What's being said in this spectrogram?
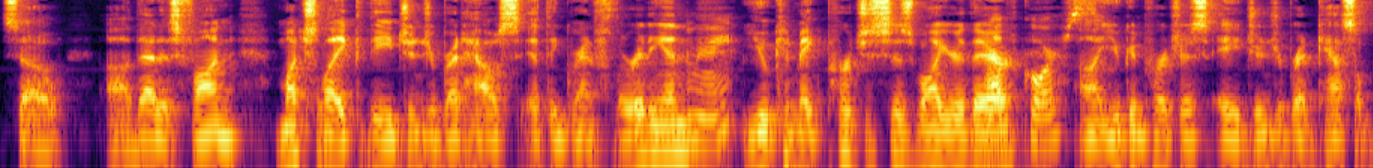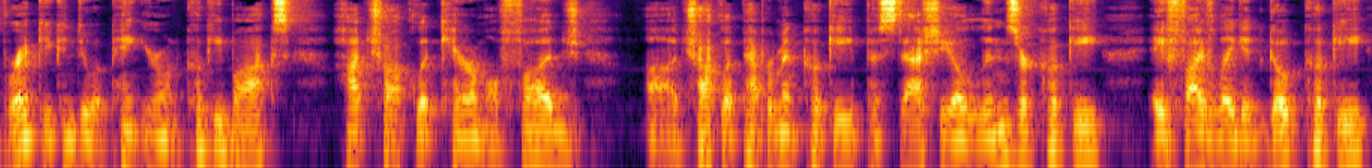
So uh, that is fun. Much like the gingerbread house at the Grand Floridian, Right. you can make purchases while you're there. Of course. Uh, you can purchase a gingerbread castle brick. You can do a paint your own cookie box, hot chocolate caramel fudge, uh, chocolate peppermint cookie, pistachio Linzer cookie, a five legged goat cookie,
